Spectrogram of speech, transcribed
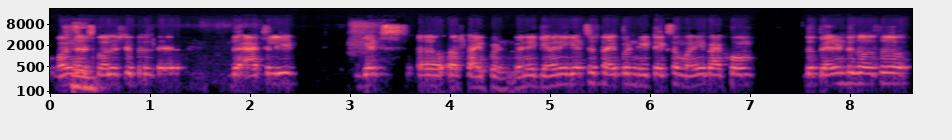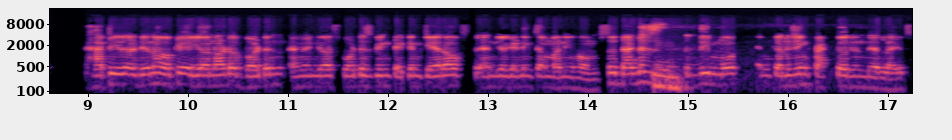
Once that Hmm. scholarship is there, the athlete gets a, a stipend. When he when he gets a stipend, he takes some money back home. The parent is also happy that you know, okay, you're not a burden. I mean, your sport is being taken care of, and you're getting some money home. So that is Mm. the most encouraging factor in their lives,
